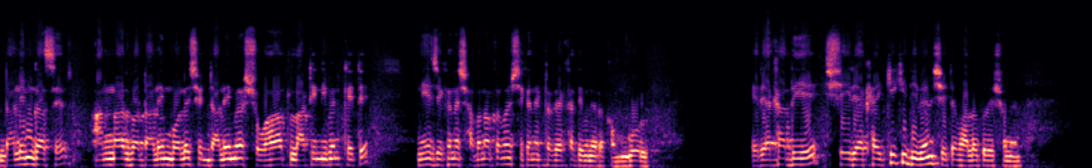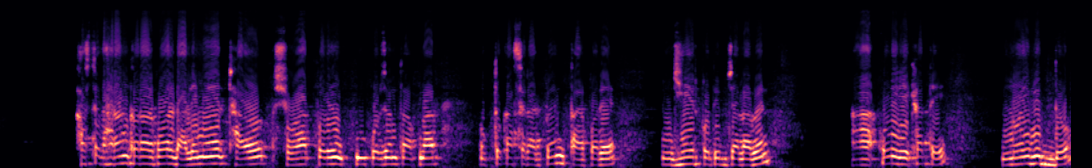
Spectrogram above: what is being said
ডালিম গাছের আন্নার বা ডালিম বলে সেই ডালিমের সোহাত লাঠি নেবেন কেটে, নিয়ে যেখানে সাধনা করবেন, সেখানে একটা রেখা দেবেন এরকম, গোল। রেখা দিয়ে সেই রেখায় কি কি দিবেন, সেটা ভালো করে শোনেন। হস্তে ধারণ করার পর ডালিমের ঠাও পর্য- পর্যন্ত আপনার উক্ত কাছে রাখবেন, তারপরে ঘিয়ের প্রদীপ জ্বালাবেন। ওই রেখাতে নৈবেদ্য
